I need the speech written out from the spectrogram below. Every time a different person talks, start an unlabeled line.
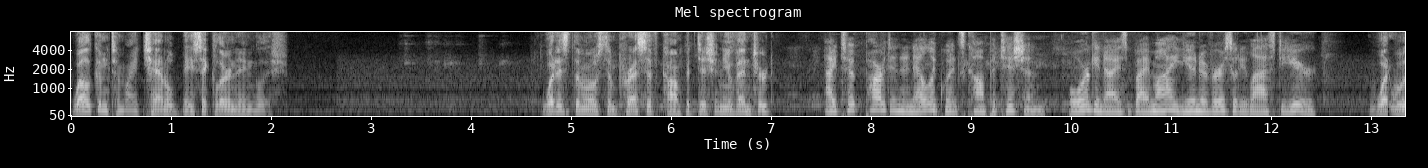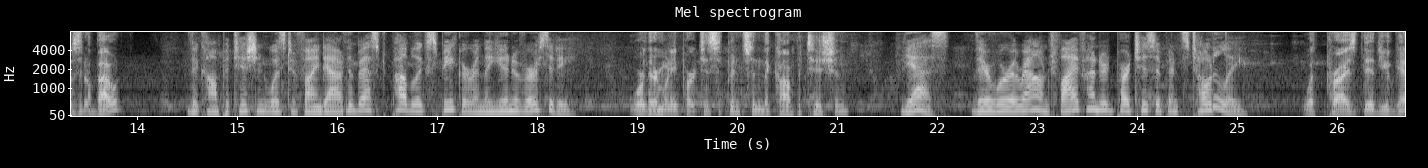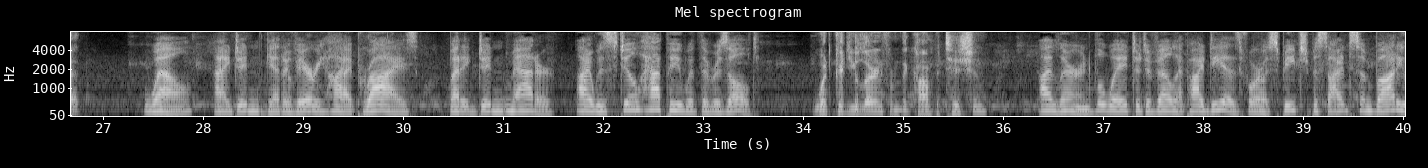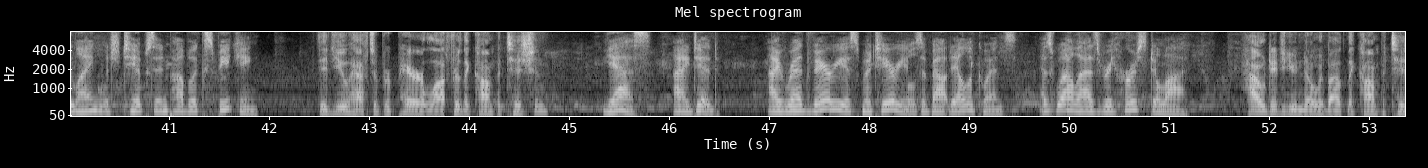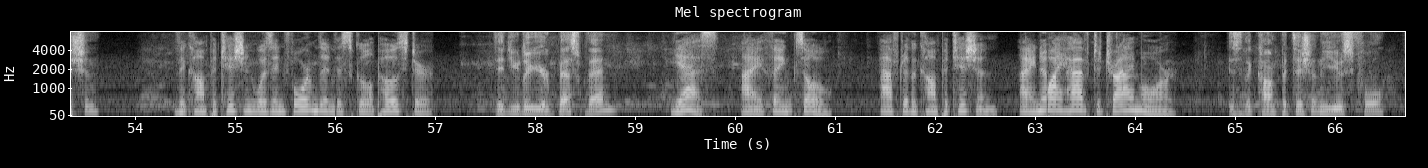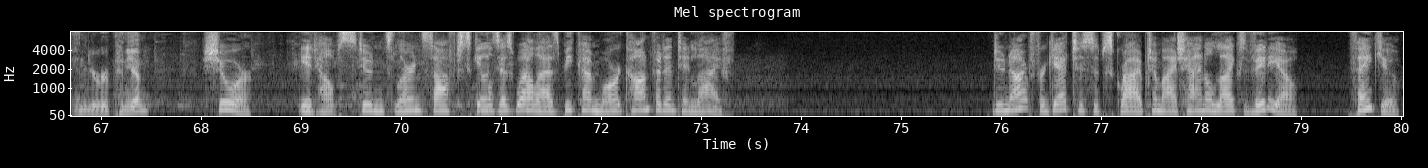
Welcome to my channel Basic Learn English. What is the most impressive competition you've entered?
I took part in an eloquence competition organized by my university last year.
What was it about?
The competition was to find out the best public speaker in the university.
Were there many participants in the competition?
Yes, there were around 500 participants totally.
What prize did you get?
Well, I didn't get a very high prize, but it didn't matter. I was still happy with the result.
What could you learn from the competition?
I learned the way to develop ideas for a speech besides some body language tips in public speaking.
Did you have to prepare a lot for the competition?
Yes, I did. I read various materials about eloquence, as well as rehearsed a lot.
How did you know about the competition?
The competition was informed in the school poster.
Did you do your best then?
Yes, I think so. After the competition, I know I have to try more.
Is the competition useful, in your opinion?
Sure. It helps students learn soft skills as well as become more confident in life. Do not forget to subscribe to my channel likes video. Thank you.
